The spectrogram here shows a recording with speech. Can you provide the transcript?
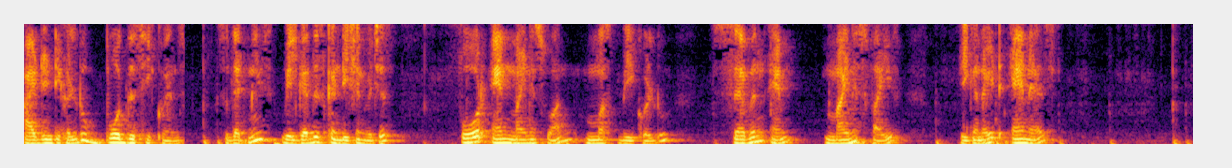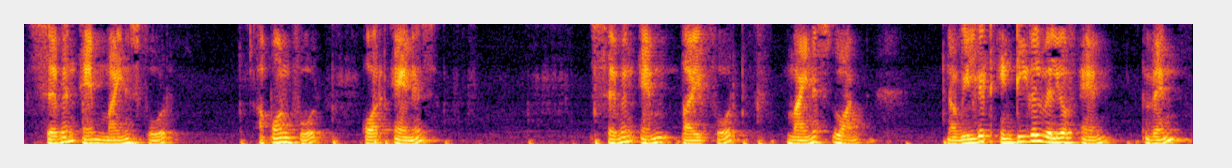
identical to both the sequence. So that means we'll get this condition which is 4n minus 1 must be equal to 7m minus 5 we can write n as 7m minus 4 upon 4 or n is 7m by 4 minus 1. Now we'll get integral value of n when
